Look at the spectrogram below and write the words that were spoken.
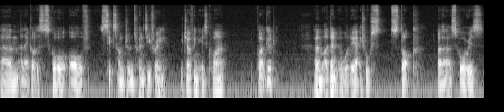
um, and that got us a score of 623 which I think is quite quite good. Um, I don't know what the actual stock uh, score is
